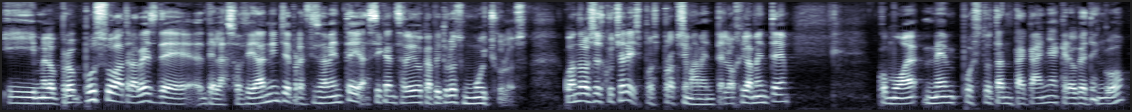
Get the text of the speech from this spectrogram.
Y me lo propuso a través de, la Sociedad Ninja precisamente, así que han salido capítulos muy chulos. ¿Cuándo los escucharéis? Pues próximamente. Lógicamente, como me he puesto tanta caña, creo que tengo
